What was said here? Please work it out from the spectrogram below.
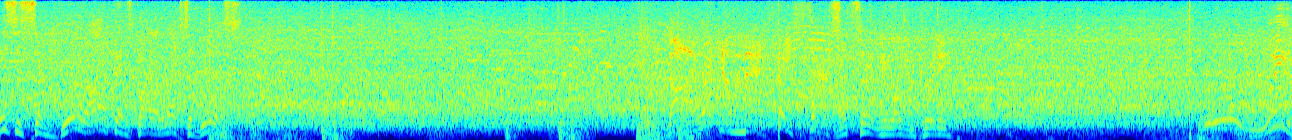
This is some great offense by Alexa Bliss. Ah, right in the mat, face first. That certainly wasn't pretty. Ooh-wee.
